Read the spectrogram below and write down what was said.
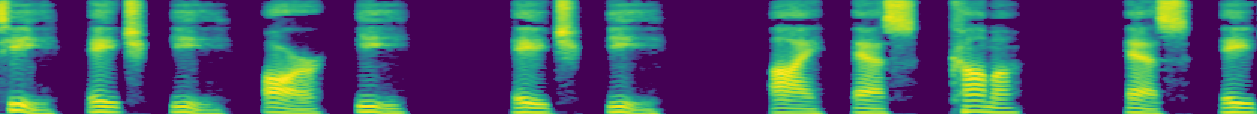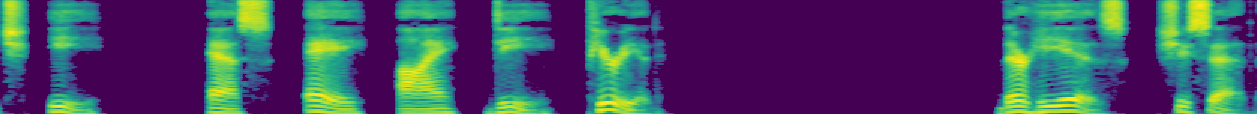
T H E R E H E I S, comma, S, H, E, S, A, I, D, period. There he is, she said.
